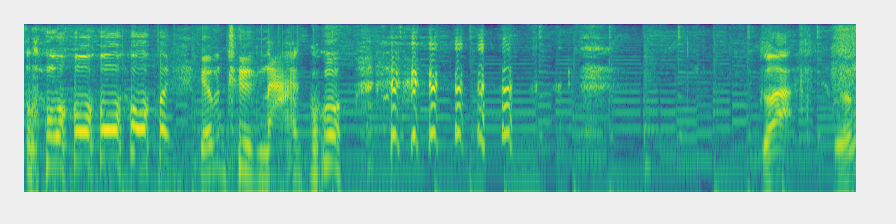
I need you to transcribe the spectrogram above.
โอ้ยเดี๋ยวมันถึงหนากูตัวเหลือง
